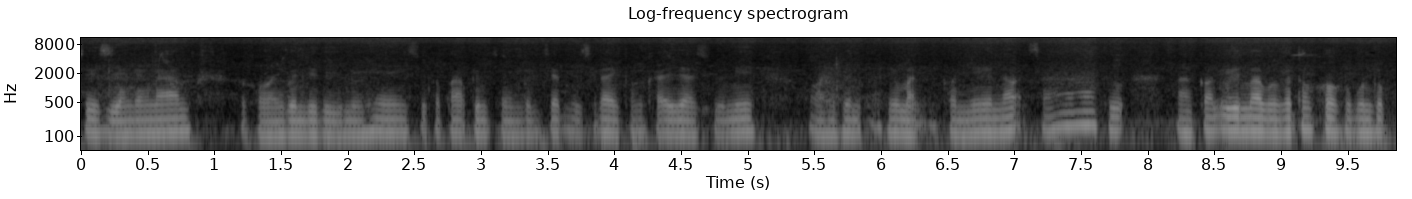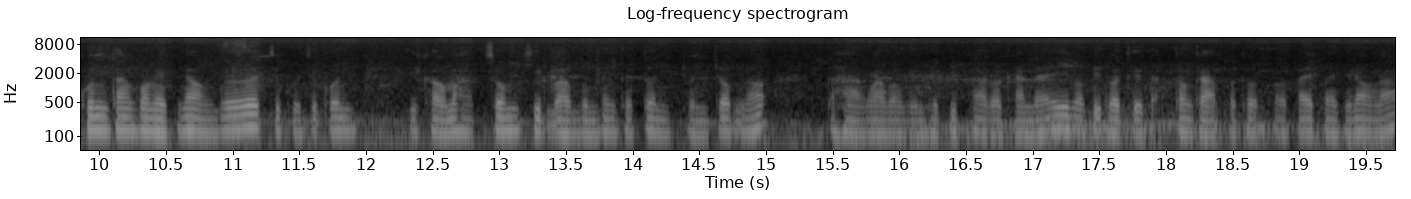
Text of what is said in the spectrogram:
ชื่อเสียงดังน้ำก็ขอให้เป็นอยู่ดีมีแห้งสุขภาพเป็นแข็งเป็นเจ็บมีสได้ของใครอย่าสูนี้ ขอให้เป็นอายุมันคนยืนเนาะสาธุก่อนอื่นมาบุญก็ต้องขอขอบคุณขอบคุณทั้งพ่อแม่พี่น้องเบิร์ดจุกุจุกคนที่เข้ามาหักชมคลิปบาบุญตั้งแต่ต้นจนจบเนาะถ้าหากว่าบาบุญเฮ็ดผิดพลาดประการใดบ่ผิดบ่ถูกก็ต้องกราบขอโทษขออภัยพ่อแม่พี่น้องหลา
